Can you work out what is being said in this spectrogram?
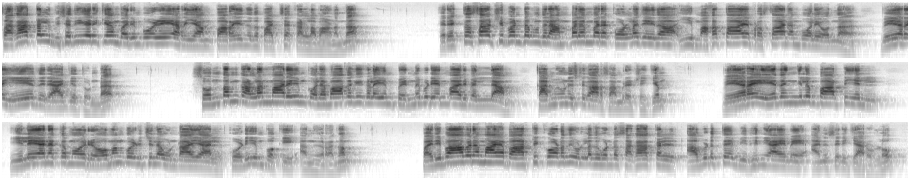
സഖാക്കൾ വിശദീകരിക്കാൻ വരുമ്പോഴേ അറിയാം പറയുന്നത് പച്ചക്കള്ളമാണെന്ന്. രക്തസാക്ഷി പണ്ട് മുതൽ അമ്പലം വരെ കൊള്ള ചെയ്ത ഈ മഹത്തായ പ്രസ്ഥാനം പോലെ ഒന്ന് വേറെ ഏത് രാജ്യത്തുണ്ട്? സ്വന്തം കള്ളന്മാരെയും കൊലപാതകികളെയും പെണ്ണുപിടിയന്മാരുമെല്ലാം കമ്മ്യൂണിസ്റ്റുകാർ സംരക്ഷിക്കും. വേറെ ഏതെങ്കിലും പാർട്ടിയിൽ ഇലയനക്കമോ രോമം കൊഴിച്ചിലോ ഉണ്ടായാൽ കൊടിയും പൊക്കി അങ്ങിറങ്ങും പരിപാവനമായ പാർട്ടി കോടതി ഉള്ളതുകൊണ്ട് സഖാക്കൾ അവിടുത്തെ വിധിന്യായമേ അനുസരിക്കാറുള്ളൂ.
